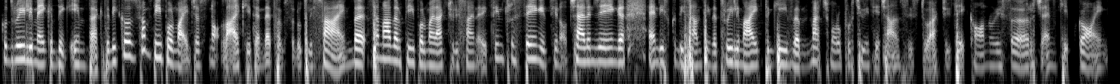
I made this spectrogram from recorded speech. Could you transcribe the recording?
could really make a big impact because some people might just not like it and that's absolutely fine. But some other people might actually find that it's interesting, it's, you know, challenging, and this could be something that really might give um, much more opportunity chances to actually take on research and keep going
